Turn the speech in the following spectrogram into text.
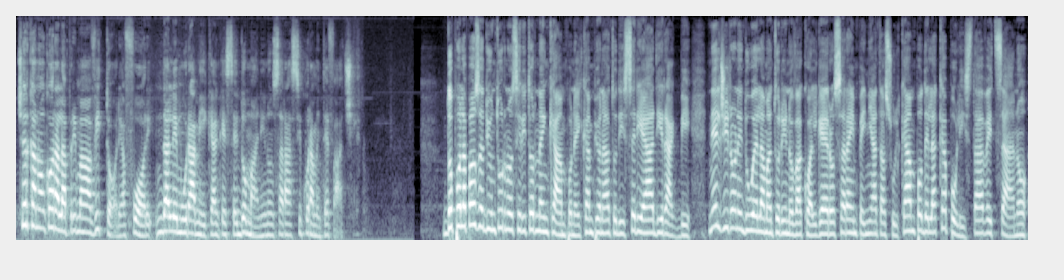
cercano ancora la prima vittoria fuori dalle mura amiche, anche se domani non sarà sicuramente facile. Dopo la pausa di un turno si ritorna in campo nel campionato di Serie A di rugby. Nel girone 2 l'Amatorino Vaco Alghero sarà impegnata sul campo della capolista Avezzano.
